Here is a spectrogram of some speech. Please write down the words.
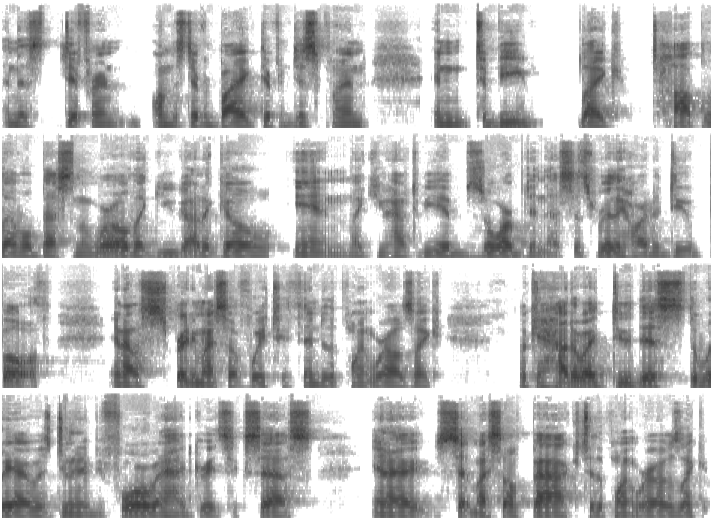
in this different on this different bike, different discipline, and to be like top level best in the world, like you got to go in, like you have to be absorbed in this. It's really hard to do both. And I was spreading myself way too thin to the point where I was like, okay, how do I do this the way I was doing it before when I had great success? And I set myself back to the point where I was like,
